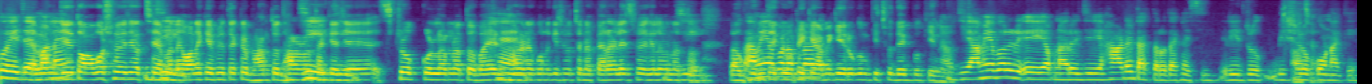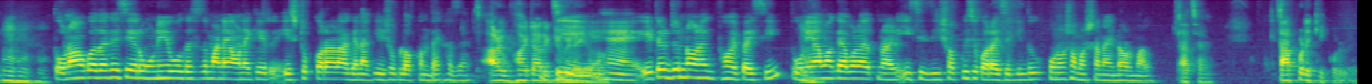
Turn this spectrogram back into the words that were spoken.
হয়ে যায় মানে যেহেতু অবশ হয়ে যাচ্ছে মানে অনেকের ভিতরে একটা ভ্রান্ত ধারণা থাকে যে স্ট্রোক করলাম না তো বা এই হ্যাঁ। ধরনের কোনো কিছু হচ্ছে না প্যারালাইজ হয়ে গেলাম না তো বা ঘুম থেকে উঠে কি আমি কি এরকম কিছু দেখব কিনা? জি আমি আবার এই আপনার ওই যে হার্টের ডাক্তারও দেখাইছি হৃদরোগ বিশেষজ্ঞ আচ্ছা। ওনাকে। তো ওনাও কথা দেখাইছি আর উনিও বলতেছে যে মানে অনেকের স্ট্রোক করার আগে নাকি এইসব লক্ষণ দেখা যায়। আরেক ভয়টা আরেকটু বেড়ে গেল। হ্যাঁ এটার জন্য অনেক ভয় পাইছি। তো উনি আমাকে আবার আপনার ইসিজি সবকিছু করাইছে কিন্তু কোনো সমস্যা নাই নরমাল আচ্ছা। তারপরে কি করলেন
